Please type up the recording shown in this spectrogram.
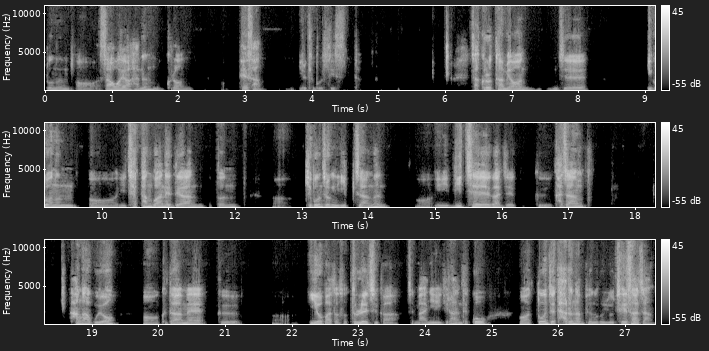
또는 어, 싸워야 하는 뭐 그런 대상 이렇게 볼 수 있습니다. 자 그렇다면 이제 이거는 어, 이 재판관에 대한 어떤 어, 기본적인 입장은 어, 이 니체가 이제 그 가장 강하고요. 어, 그 다음에 그 어, 이어받아서 들레즈가 많이 얘기를 하는데 꼭 어, 또 이제 다른 한편으로 이 제사장,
